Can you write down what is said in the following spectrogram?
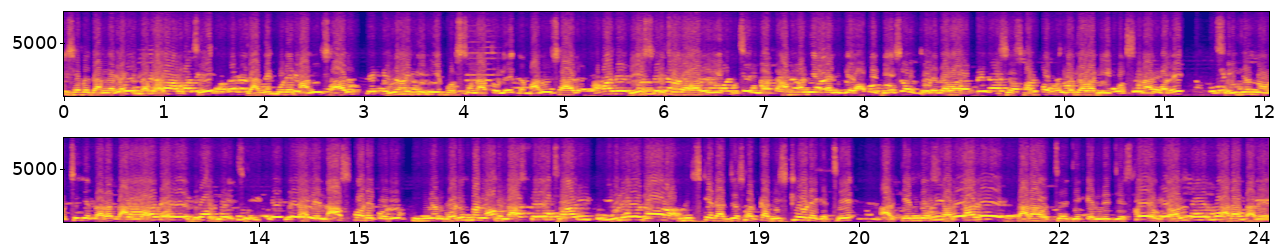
হিসেবে দাঙ্গাটাকে ব্যবহার করছে যাতে করে মানুষ আর দুর্নীতি নিয়ে প্রশ্ন না তোলে মানুষ আর দেশ বেঁচে দেওয়া নিয়ে প্রশ্ন না আম্বানি আদানিদের হাতে দেশকে তুলে দেওয়া দেশের সম্পদ তুলে দেওয়া নিয়ে প্রশ্ন না করে সেই জন্য হচ্ছে যে তারা দাঙ্গা করতে বেছে নিয়েছে। যে তাদের লাশ পরে পড়ুক তিনজন গরিব মানুষের লাশ পুলিশ পুলিশকে রাজ্য সরকার নিষ্ক্রিয় রেখেছে আর কেন্দ্রের সরকার তারা হচ্ছে যে কেন্দ্রের যে শাসক দল তারা তাদের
